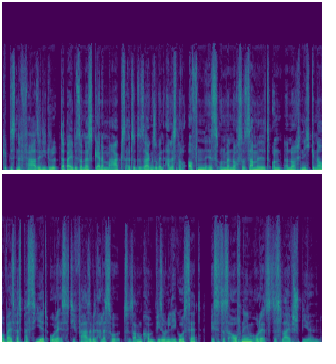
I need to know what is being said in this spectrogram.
Gibt es eine Phase, die du dabei besonders gerne magst? Also zu sagen, so wenn alles noch offen ist und man noch so sammelt und noch nicht genau weiß, was passiert? Oder ist es die Phase, wenn alles so zusammenkommt wie so ein Lego-Set? Ist es das Aufnehmen oder ist es das Live-Spielen?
